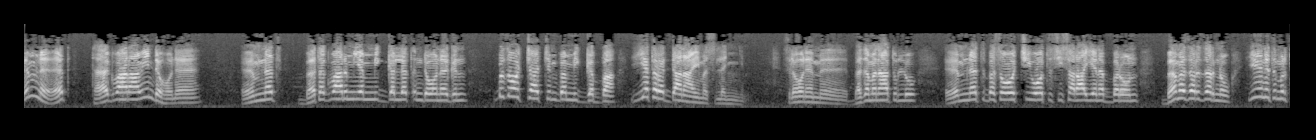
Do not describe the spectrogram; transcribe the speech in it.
እምነት ተግባራዊ እንደሆነ እምነት በተግባርም የሚገለጥ እንደሆነ ግን ብዙዎቻችን በሚገባ እየተረዳን አይመስለኝም። ስለሆነም በዘመናት ሁሉ እምነት በሰዎች ሕይወት ሲሠራ የነበረውን በመዘርዘር ነው ይህን ትምህርት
